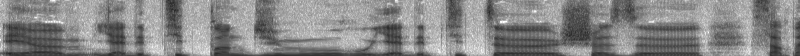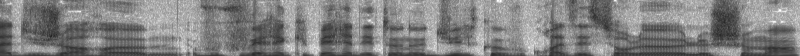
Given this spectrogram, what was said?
et il y a des petites pointes d'humour ou il y a des petites choses sympas du genre, vous pouvez récupérer des tonneaux d'huile que vous croisez sur le, le, chemin,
